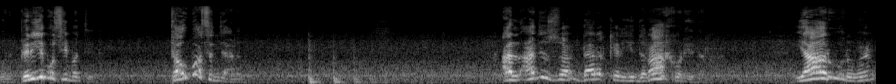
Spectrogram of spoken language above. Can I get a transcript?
ஒரு பெரிய முசீபத்து இது தௌபா செஞ்சானது அல் அஜிசு அந்தரக்கன் இதரா. யார் ஒருவன்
